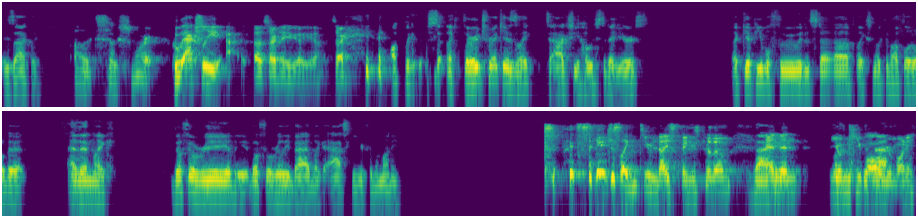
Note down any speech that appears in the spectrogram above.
exactly. Oh, it's so smart. Who actually? Uh, oh, sorry. No, you go. You go. Sorry. Also, like, s- like third trick is like to actually host it at yours. Like give people food and stuff, like smoke them up a little bit, and then like they'll feel really they'll feel really bad like asking you for the money. so you just like do nice things for them, Exactly. and then you'll Wasn't keep all of your money.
